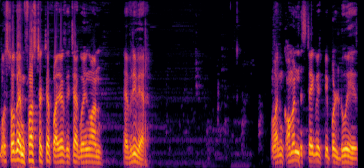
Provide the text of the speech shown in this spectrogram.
most of the infrastructure projects which are going on everywhere. One common mistake which people do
